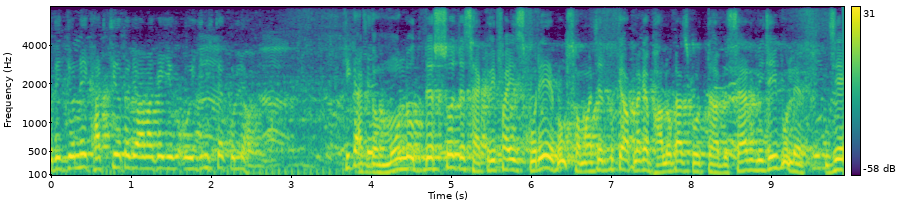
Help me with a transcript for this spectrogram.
ওদের জন্যই খাটছি হতো যে আমাকে ওই জিনিসটা করলে হবে না। ঠিক আছে? একদম। মূল উদ্দেশ্য যে স্যাক্রিফাইস করে এবং সমাজের পক্ষে আপনাকে ভালো কাজ করতে হবে। স্যার নিজেই বললেন যে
